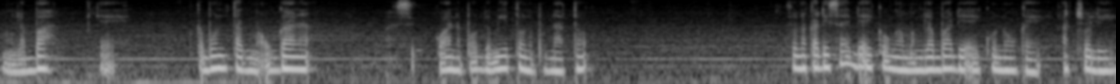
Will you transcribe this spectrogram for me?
manglaba kay kabuntag mauga na kuha na po gamito na po nato so naka-decide di ay ko nga manglaba di ay ko no kay actually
